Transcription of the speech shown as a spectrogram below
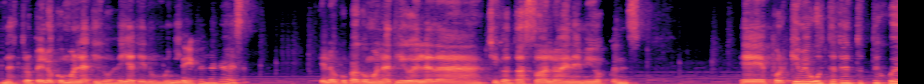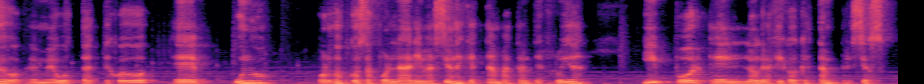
nuestro pelo como látigo. Ella tiene un muñeco en la cabeza que lo ocupa como látigo y le da chicotazos a los enemigos con eso. Eh, ¿Por qué me gusta tanto este juego? Me gusta este juego, uno, por dos cosas, por las animaciones que están bastante fluidas y por los gráficos que están preciosos.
